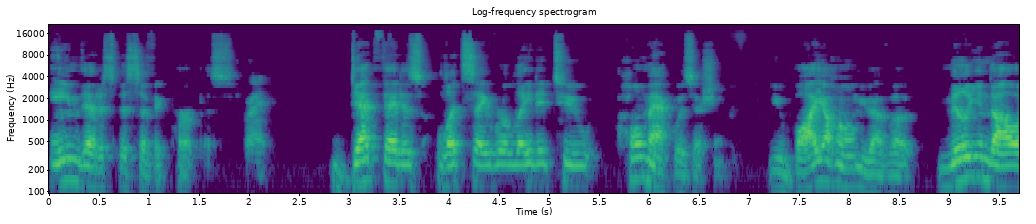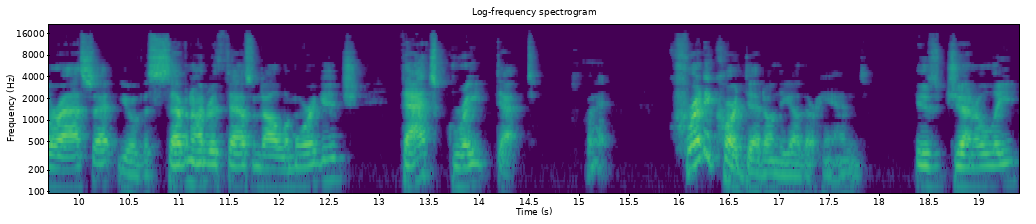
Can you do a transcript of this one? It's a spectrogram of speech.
aimed at a specific purpose. Right. Debt that is, let's say, related to home acquisition. You buy a home, you have a million dollar asset, you have a $700,000 mortgage. That's great debt. Right. Credit card debt, on the other hand, is generally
